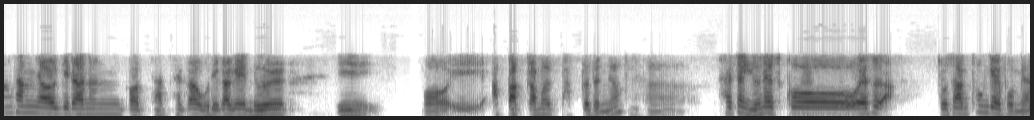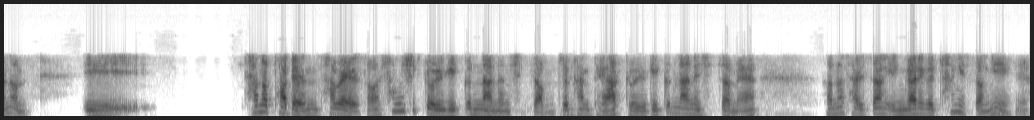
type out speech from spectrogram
예. 상상력이라는 것 자체가 우리가 늘이 뭐 이 압박감을 받거든요. 어, 사실상 유네스코에서 조사한 통계에 보면은 이 산업화된 사회에서 형식 교육이 끝나는 시점, 즉 한 대학 교육이 끝나는 시점에 저는 사실상 인간의 그 창의성이 예.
